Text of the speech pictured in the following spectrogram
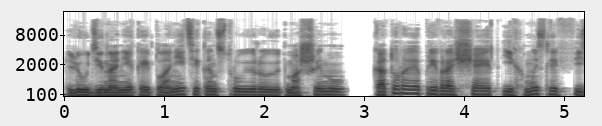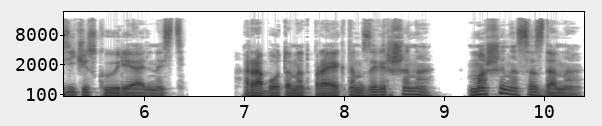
Люди на некой планете конструируют машину, которая превращает их мысли в физическую реальность. Работа над проектом завершена, машина создана,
